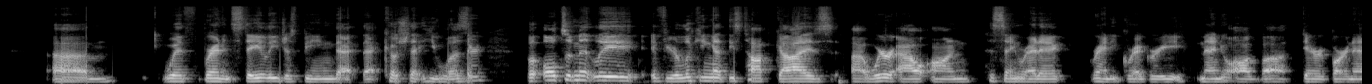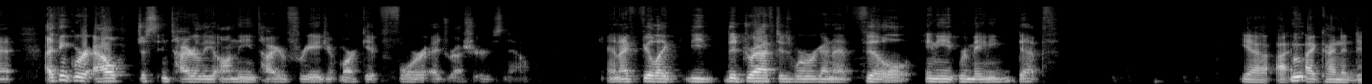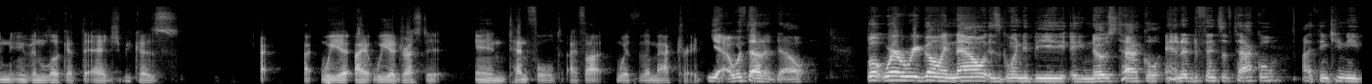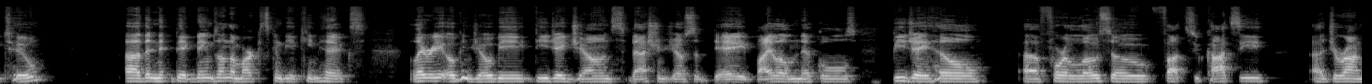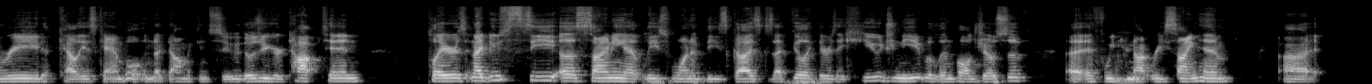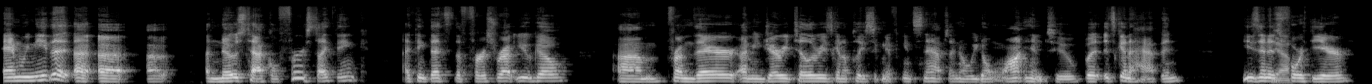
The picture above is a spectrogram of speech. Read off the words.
um, with Brandon Staley, just being that that coach that he was there. But ultimately, if you're looking at these top guys, uh, we're out on Haason Reddick, Randy Gregory, Manuel Ogbah, Derek Barnett. I think we're out just entirely on the entire free agent market for edge rushers now. And I feel like the the draft is where we're gonna fill any remaining depth. Yeah, I, I kind of didn't even look at the edge because I, I, we I, we addressed it in tenfold. I thought with the Mack trade. Yeah, without a doubt. But where we're going now is going to be a nose tackle and a defensive tackle. I think you need two. Uh, the n- big names on the market is going to be Akiem Hicks, Larry Ogunjobi, DJ Jones, Sebastian Joseph Day, Bilal Nichols, BJ Hill, uh, Folorunso Fatukasi, uh, Jarran Reed, Calais Campbell, and Ndamukong Suh. Those are your top 10 players. And I do see us signing at least one of these guys because I feel like there's a huge need with Linval Joseph uh, if we mm-hmm. do not re sign him. Uh, and we need a, a, a, a nose tackle first, I think. I think that's the first route you go. Um, from there, I mean, Jerry Tillery is going to play significant snaps. I know we don't want him to, but it's going to happen. He's in his yeah. fourth year.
